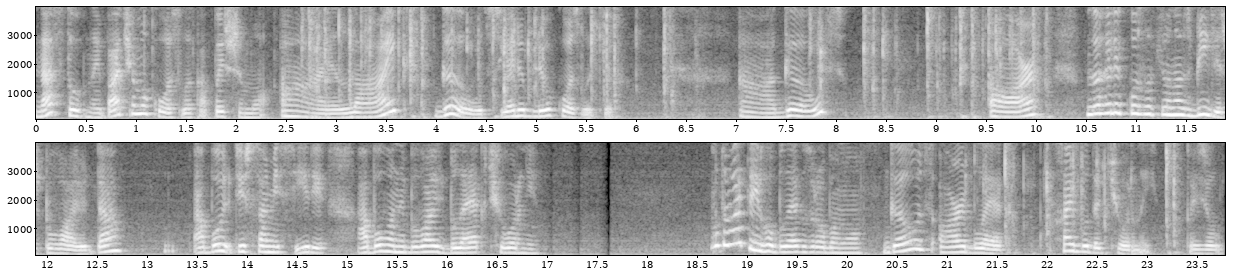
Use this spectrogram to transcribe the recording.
Наступний бачимо козлика. Пишемо I like goats. Я люблю козликів. Uh, goats are. Взагалі козлики у нас білі ж бувають, да? Або ті ж самі сірі, або вони бувають black, чорні. Ну, давайте його black зробимо. Goats are black. Хай буде чорний козьол.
